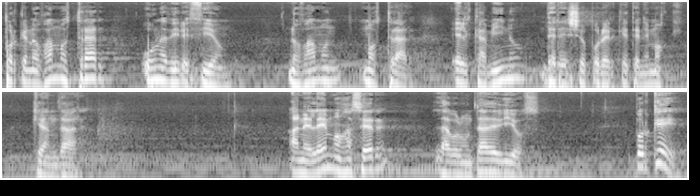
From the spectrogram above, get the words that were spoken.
porque nos va a mostrar una dirección, nos va a mostrar el camino derecho por el que tenemos que andar. Anhelemos hacer la voluntad de Dios. ¿Por qué?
